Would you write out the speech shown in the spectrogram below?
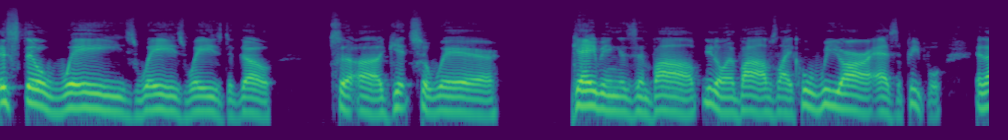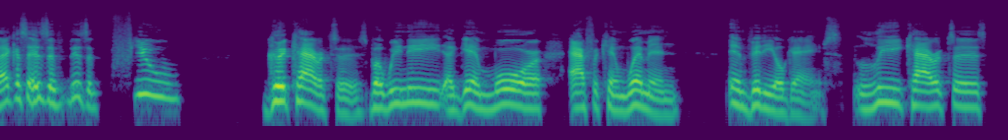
it's still ways, ways, ways to go to uh, get to where gaming is involved. You know, involves like who we are as a people. And like I said, there's a there's a few good characters, but we need again more African women in video games, lead characters,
